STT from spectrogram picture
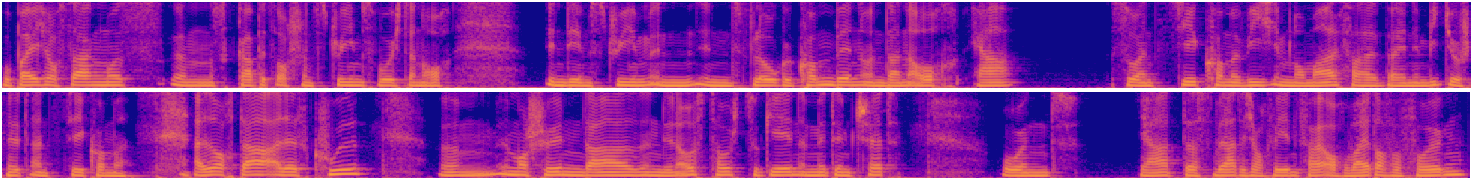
Wobei ich auch sagen muss, ähm, es gab jetzt auch schon Streams, wo ich dann auch in dem Stream in, ins Flow gekommen bin und dann auch, ja, so ans Ziel komme, wie ich im Normalfall bei einem Videoschnitt ans Ziel komme. Also auch da alles cool. Ähm, immer schön da in den Austausch zu gehen mit dem Chat. Und ja, das werde ich auf jeden Fall auch weiter verfolgen.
